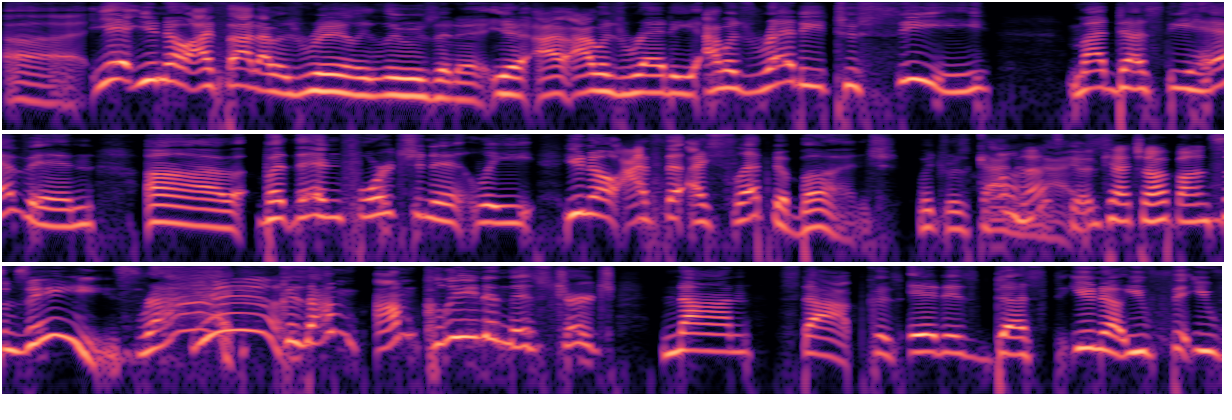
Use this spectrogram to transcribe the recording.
Uh. Yeah. You know, I thought I was really losing it. Yeah. I, I was ready. I was ready to see my dusty heaven. Uh. But then, fortunately, you know, I fe- I slept a bunch, which was kind Oh, of that's nice. good. Catch up on some Z's. Right, Yeah. because I'm I'm cleaning this church non-stop because it is dusty. You know, you fit you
